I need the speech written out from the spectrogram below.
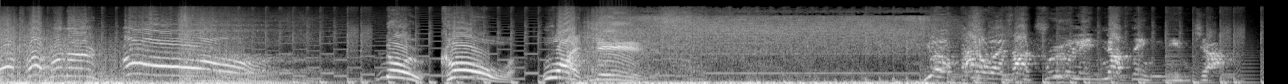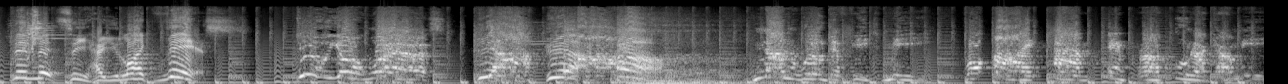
What's happening? Ah! No, Cole. Lightning. Your powers are truly nothing, ninja. Then let's see how you like this. Do your worst. Here, here. Ah. None will defeat me, for I am Emperor Unagami.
